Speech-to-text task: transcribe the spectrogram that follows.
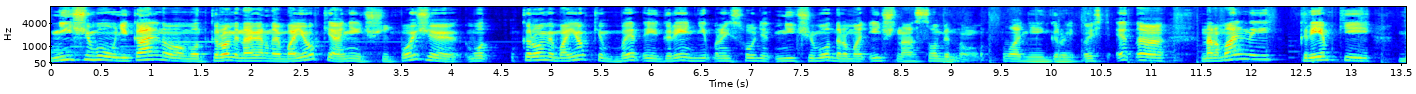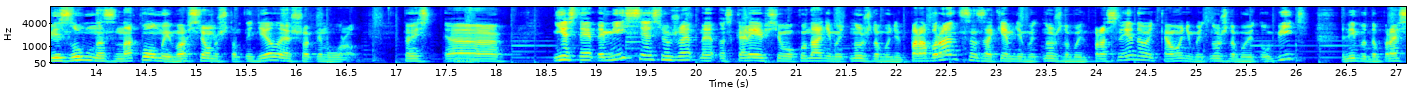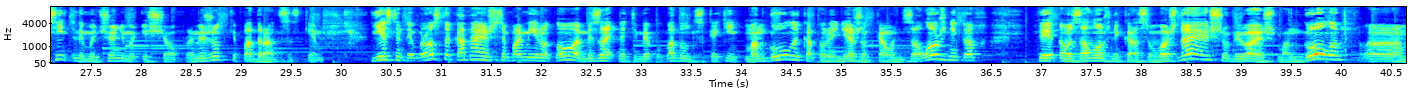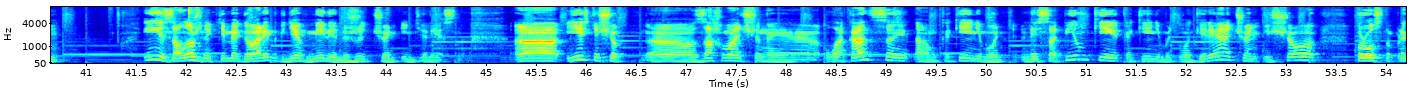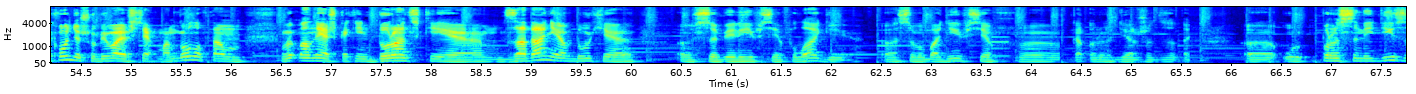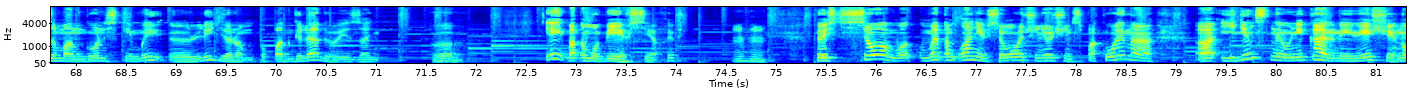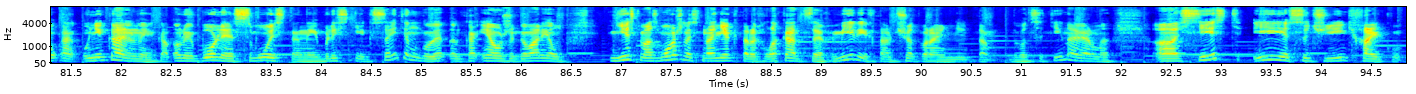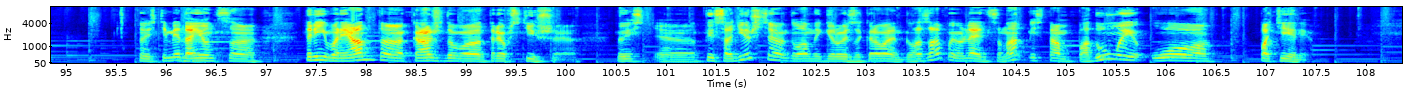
ничего уникального, вот кроме, наверное, боевки, они чуть-чуть позже, вот кроме боевки в этой игре не происходит ничего драматично особенного в плане игры. То есть это нормальный, крепкий, безумно знакомый во всем, что ты делаешь open world. То есть... Э, если это миссия сюжетная, то, скорее всего, куда-нибудь нужно будет пробраться, за кем-нибудь нужно будет проследовать, кого-нибудь нужно будет убить, либо допросить, либо что-нибудь еще. В промежутке подраться с кем. Если ты просто катаешься по миру, то обязательно тебе попадутся какие-нибудь монголы, которые держат кого-нибудь в заложниках. Ты этого заложника освобождаешь, убиваешь монголов, э, и заложник тебе говорит, где в мире лежит что-нибудь интересное. А, есть еще а, захваченные локации, там какие-нибудь лесопилки, какие-нибудь лагеря, что-нибудь еще. Просто приходишь, убиваешь всех монголов, там выполняешь какие-нибудь дурацкие задания в духе э, «Собери все флаги, освободи всех, э, которых держат за э, проследи за монгольским лидером, поподглядывай за ним. И потом убей их всех. И... Угу. То есть все, вот в этом плане все очень-очень спокойно. А, единственные уникальные вещи, ну как уникальные, которые более свойственны и близки к сеттингу, это, как я уже говорил, есть возможность на некоторых локациях в мире, их там что-то в районе там, 20, наверное, а, сесть и сочинить хайку. То есть тебе mm-hmm. дается три варианта каждого трехстишия. То есть э, ты садишься, главный герой закрывает глаза, появляется надпись там «Подумай о потере».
